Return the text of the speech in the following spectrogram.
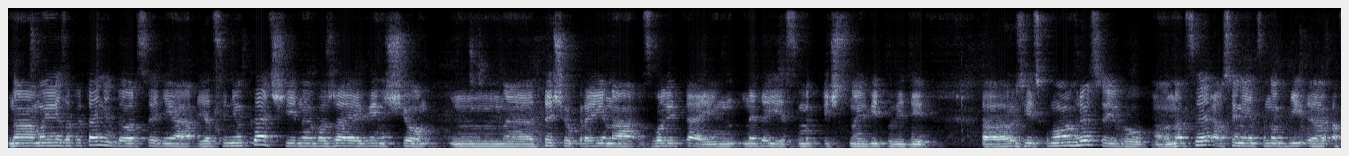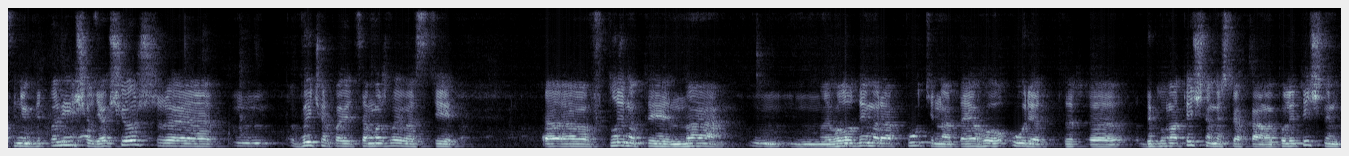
На моє запитання до Арсенія Яценюка, чи не вважає він, що те, що Україна зволікає і не дає симетричної відповіді е, російському агресору, на це Арсеній Яценюк, е, відповів, що якщо ж е, вичерпаються можливості вплинути на Володимира Путіна та його уряд е, дипломатичними шляхами, політичним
